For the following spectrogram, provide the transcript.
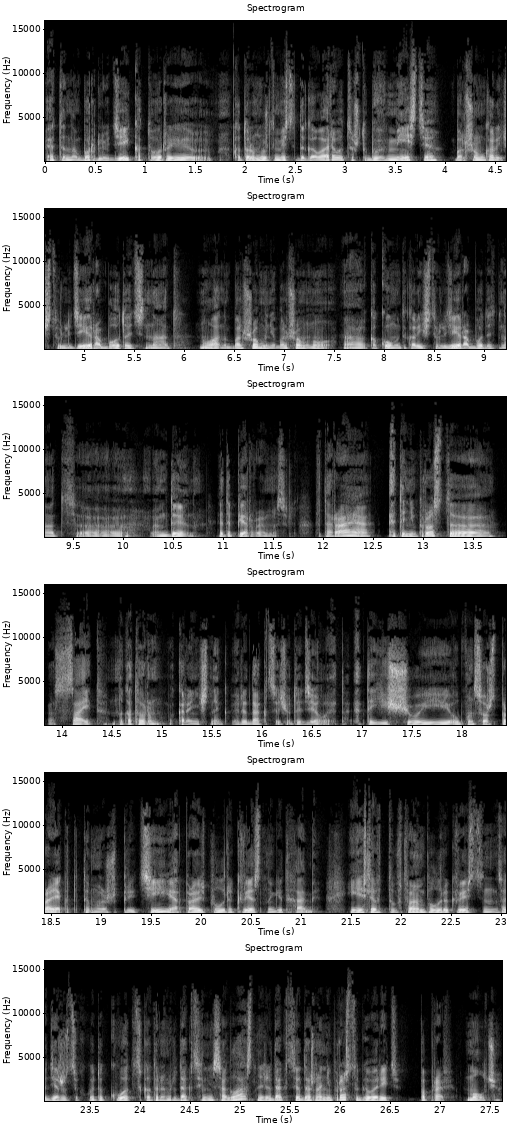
это набор людей, которые, которым нужно вместе договариваться, чтобы вместе большому количеству людей работать над, ну ладно, большому, небольшому, ну, а, какому-то количеству людей работать над э, МДН. Это первая мысль. Вторая – это не просто сайт, на котором ограниченная редакция что-то делает. Это еще и open source проект. Ты можешь прийти и отправить pull request на GitHub. И если в твоем pull request содержится какой-то код, с которым редакция не согласна, редакция должна не просто говорить «поправь» молча,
